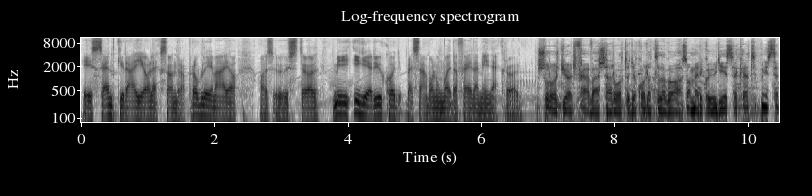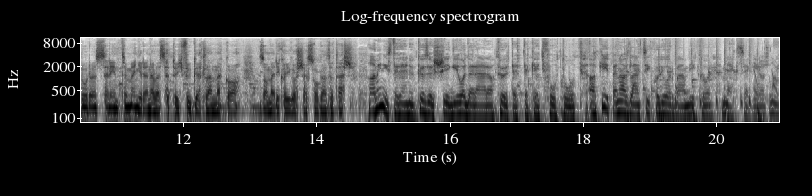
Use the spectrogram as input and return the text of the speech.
és Szent Királyi Alexandra problémája az ősztől. Mi ígérjük, hogy beszámolunk majd a fejleményekről. Soros György felvásárolta gyakorlatilag az amerikai ügyészeket. Miniszter úr ön szerint mennyire nevezhető, hogy függetlennek az amerikai igazságszolgáltatás? A miniszterelnök közösségi oldalára föltettek egy fotót. A képen az látszik, hogy Orbán Viktor megszegi az új.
